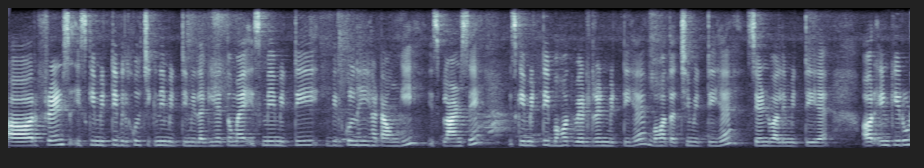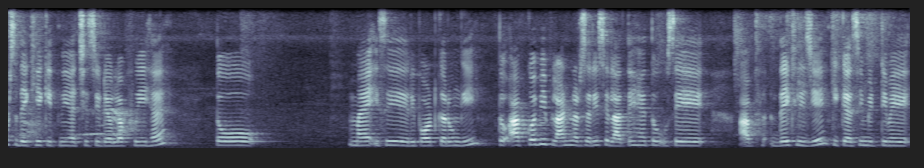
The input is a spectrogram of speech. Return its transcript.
और फ्रेंड्स, इसकी मिट्टी बिल्कुल चिकनी मिट्टी में लगी है तो मैं इसमें मिट्टी बिल्कुल नहीं हटाऊँगी इस प्लांट से। इसकी मिट्टी बहुत वेल ड्रेन मिट्टी है, बहुत अच्छी मिट्टी है, सेंड वाली मिट्टी है। और इनकी रूट्स देखिए कितनी अच्छी सी डेवलप हुई है। तो मैं इसे रिपोर्ट करूँगी। तो आप कोई भी प्लांट नर्सरी से लाते हैं तो उसे आप देख लीजिए कि कैसी मिट्टी में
